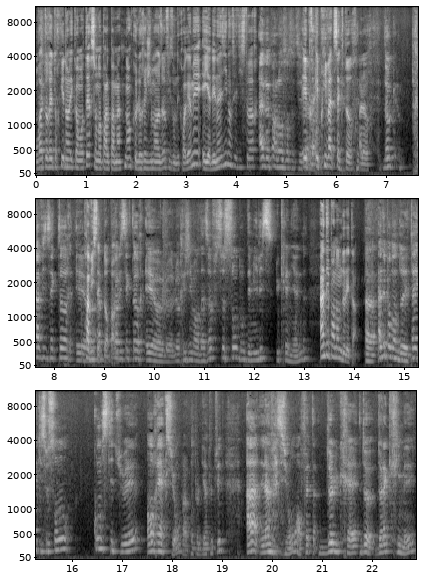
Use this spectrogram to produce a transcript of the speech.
on va te rétorquer dans les commentaires si on n'en parle pas maintenant que le régiment Azov, ils ont des croix gammées et il y a des nazis dans cette histoire. Ah ben parlons-en tout de suite. Et, Privat Sector, alors. Donc, Pravi Sector et, Pravi Sector, pardon. Pravi Sector et euh, le, le régiment d'Azov, ce sont donc des milices ukrainiennes Indépendante de l'État. euh, indépendantes de l'État et qui se sont constituées en réaction, on peut le dire tout de suite, à l'invasion en fait de l'Ukraine, de, de la Crimée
